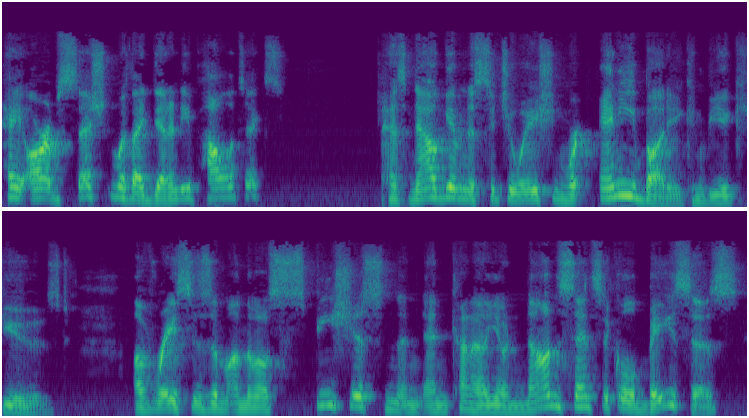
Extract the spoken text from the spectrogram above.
hey, our obsession with identity politics has now given a situation where anybody can be accused of racism on the most specious and, and kind of you know nonsensical basis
